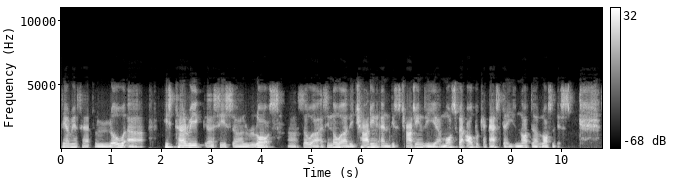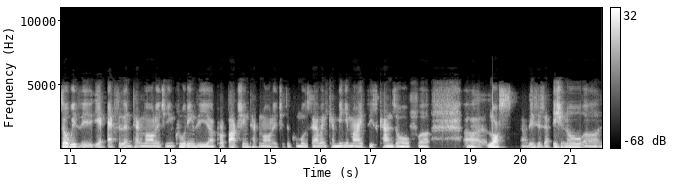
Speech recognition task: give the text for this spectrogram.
series have low uh, hysteresis uh, loss. Uh, so uh, as you know, uh, the charging and discharging the uh, MOSFET output capacitor is not lossless. So with the excellent technology, including the production technology, the CoolMOS 7 can minimize these kinds of loss. This is additional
